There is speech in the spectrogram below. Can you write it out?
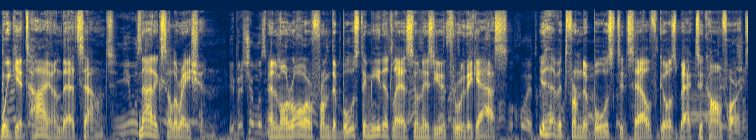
We get high on that sound, not acceleration. And moreover, from the boost immediately as soon as you threw the gas, you have it from the boost itself goes back to comfort.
